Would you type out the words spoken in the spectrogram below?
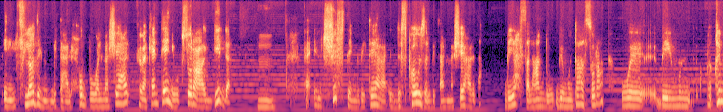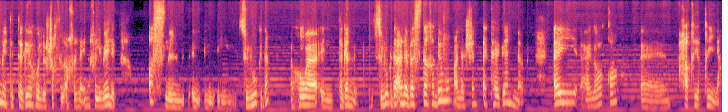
ال flooding بتاع الحب والمشاعر في مكان تاني وبسرعة جدا. مم. فالشيفتنج بتاع الديسبوزل بتاع المشاعر ده بيحصل عنده بمنتهى السرعة وبقمه التجاهل للشخص الآخر. لأن خلي بالك أصل السلوك ده هو التجنب. السلوك ده أنا بستخدمه علشان أتجنب أي علاقة حقيقية.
